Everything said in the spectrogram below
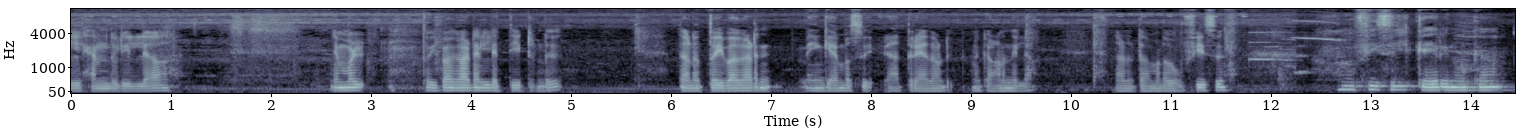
അലഹമില്ല നമ്മൾ തൊയ്ബ ഗാർഡനിൽ എത്തിയിട്ടുണ്ട് ഇതാണ് തൊയ്വ ഗാർഡൻ മെയിൻ ക്യാമ്പസ് രാത്രി ആയതുകൊണ്ട് കാണുന്നില്ല. ഇതാണ് കേട്ടോ നമ്മുടെ ഓഫീസ് ഓഫീസിൽ കയറി നോക്കാം.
